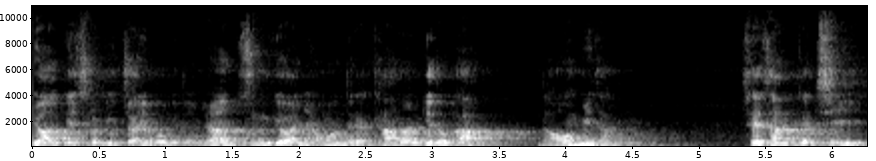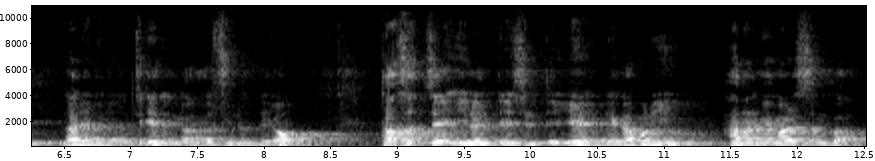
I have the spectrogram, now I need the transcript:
요한계시록 6장에 보게 되면 순교한 영혼들의 탄원 기도가 나옵니다. 세상 끝이 나려면 어떻게 된가 알 수 있는데요. 다섯째 인을 떼실 때에 내가 보니 하나님의 말씀과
